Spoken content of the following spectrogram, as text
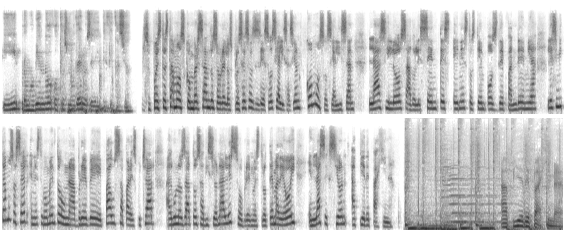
y promoviendo otros modelos de identificación. Por supuesto, estamos conversando sobre los procesos de socialización, cómo socializan las y los adolescentes en estos tiempos de pandemia. Les invitamos a hacer en este momento una breve pausa para escuchar algunos datos adicionales sobre nuestro tema de hoy en la sección a pie de página. A pie de página.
